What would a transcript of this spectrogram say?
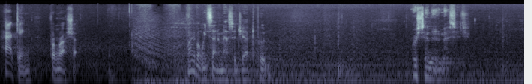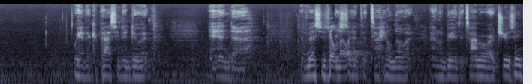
hacking from Russia. Why haven't we sent a message yet to Putin? We're sending a message. We have the capacity to do it, and uh, the message he'll we know sent, it. The he'll know it. and it'll be at the time of our choosing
